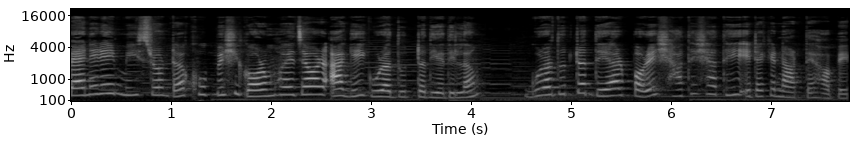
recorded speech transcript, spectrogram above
প্যানের এই মিশ্রণটা খুব বেশি গরম হয়ে যাওয়ার আগেই গুঁড়া দুধটা দিয়ে দিলাম। গুঁড়া দুধটা দেওয়ার পরে সাথে সাথেই এটাকে নাড়তে হবে।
